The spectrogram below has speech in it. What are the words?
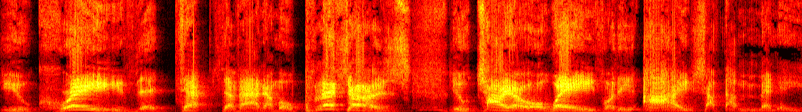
You crave the depth of animal pleasures. You tire away for the eyes of the many.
